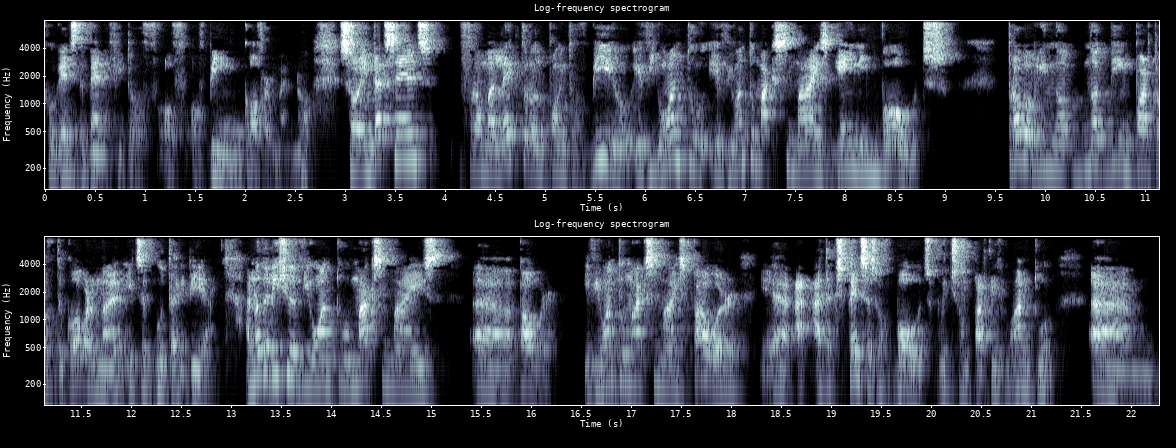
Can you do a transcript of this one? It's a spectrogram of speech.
who gets the benefit of, of of being in government. No, so in that sense, from electoral point of view, if you want to if you want to maximize gaining votes probably not, not being part of the government, it's a good idea. Another issue, if you want to maximize uh, power, if you want to maximize power uh, at expenses of votes, which some parties want to, um,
